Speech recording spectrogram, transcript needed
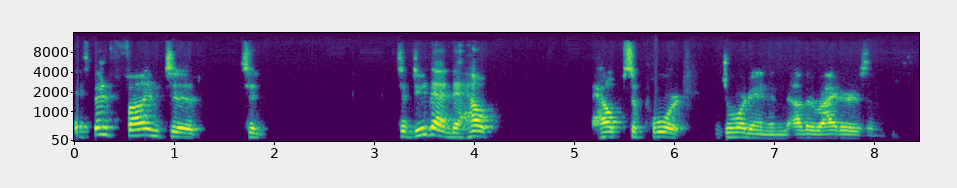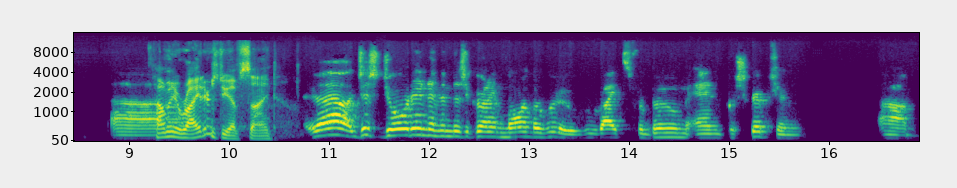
It's been fun to to to do that and to help help support Jordan and other writers and. Uh, How many writers do you have signed? Well, just Jordan, and then there's a girl named Lauren LaRue who writes for Boom and Prescription. Um,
